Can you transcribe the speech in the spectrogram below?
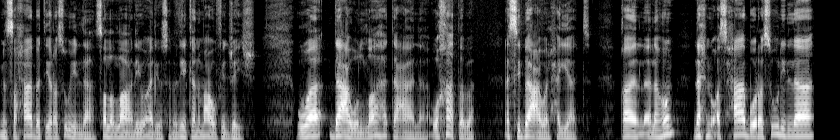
من صحابة رسول الله صلى الله عليه وآله وسلم الذين كان معه في الجيش ودعوا الله تعالى وخاطب السباع والحيات. قال لهم نحن أصحاب رسول الله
